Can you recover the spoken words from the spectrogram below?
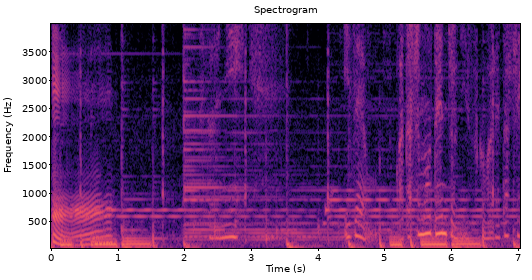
ほそれに以前私も店長に救われたし。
